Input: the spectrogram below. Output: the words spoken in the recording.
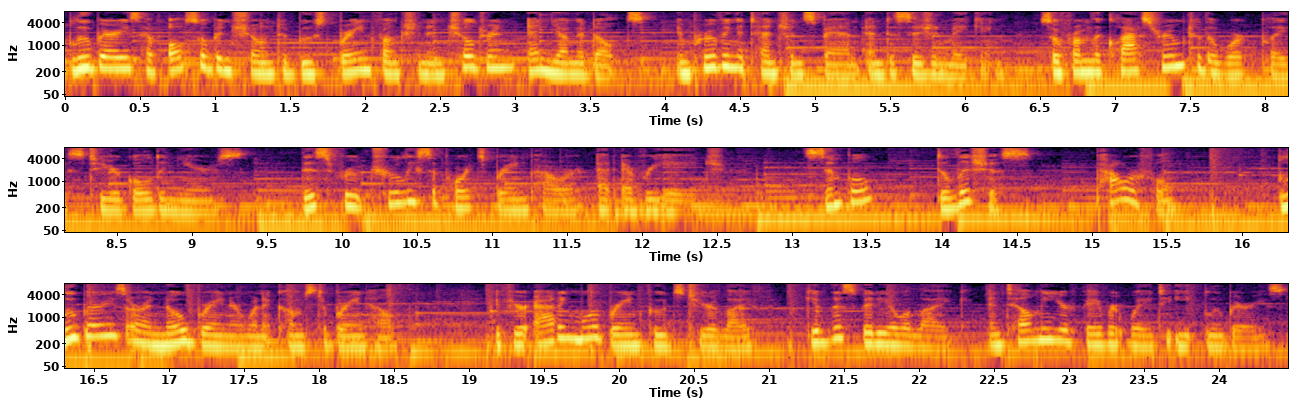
Blueberries have also been shown to boost brain function in children and young adults, improving attention span and decision making. So, from the classroom to the workplace to your golden years. This fruit truly supports brain power at every age. Simple, delicious, powerful. Blueberries are a no-brainer when it comes to brain health. If you're adding more brain foods to your life, give this video a like and tell me your favorite way to eat blueberries.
